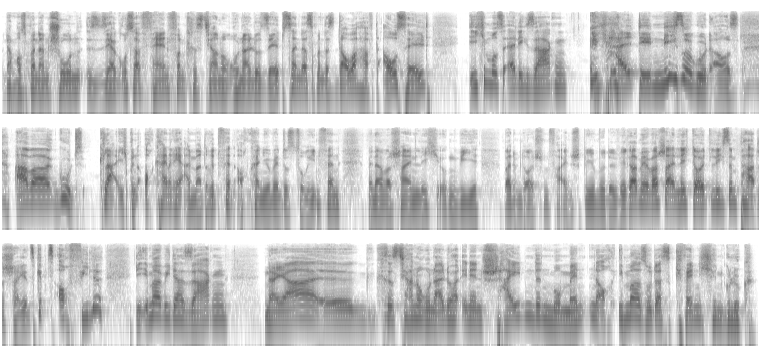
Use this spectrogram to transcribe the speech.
Und da muss man dann schon sehr großer Fan von Cristiano Ronaldo selbst sein, dass man das dauerhaft aushält. Ich muss ehrlich sagen, ich halte den nicht so gut aus. Aber gut, klar, ich bin auch kein Real Madrid-Fan, auch kein Juventus Turin-Fan. Wenn er wahrscheinlich irgendwie bei dem deutschen Verein spielen würde, wäre er mir wahrscheinlich deutlich sympathischer. Jetzt gibt es auch viele, die immer wieder sagen, naja, äh, Cristiano Ronaldo hat in entscheidenden Momenten auch immer so das Quäntchen Glück.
